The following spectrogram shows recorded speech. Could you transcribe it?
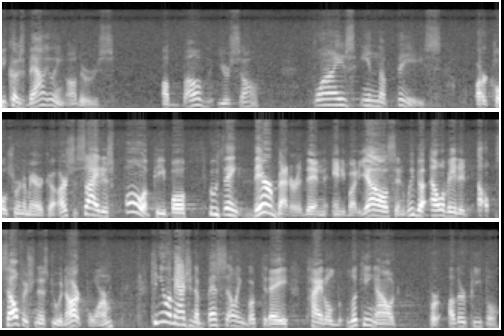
Because valuing others above yourself flies in the face of our culture in America. Our society is full of people who think they're better than anybody else, and we've elevated selfishness to an art form. Can you imagine a best-selling book today titled Looking Out for Other People?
